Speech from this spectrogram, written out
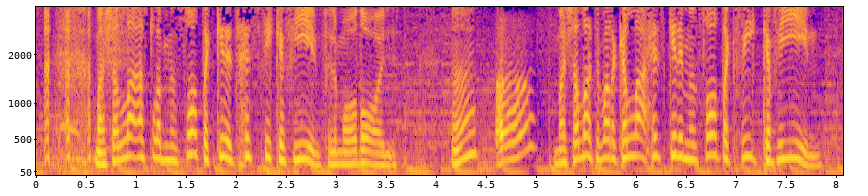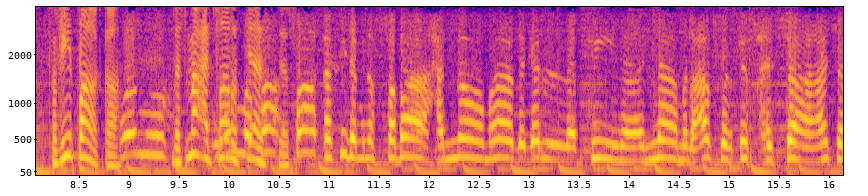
ما شاء الله أصلا من صوتك كذا تحس في كافيين في الموضوع. ها؟ ها؟ ما شاء الله تبارك الله أحس كذا من صوتك في كافيين. ففي طاقة. والله بس ما عاد صارت تأثر. طاقة كده من الصباح النوم هذا قلب فينا. ننام العصر تصحي الساعة 10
